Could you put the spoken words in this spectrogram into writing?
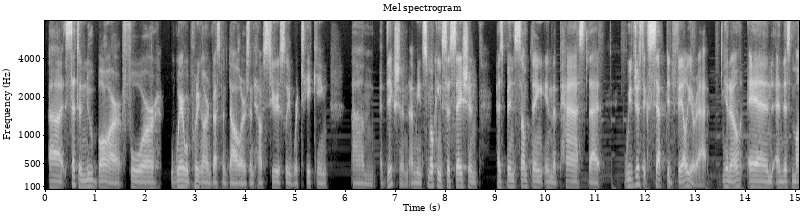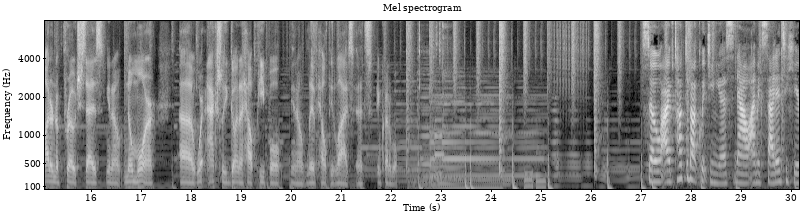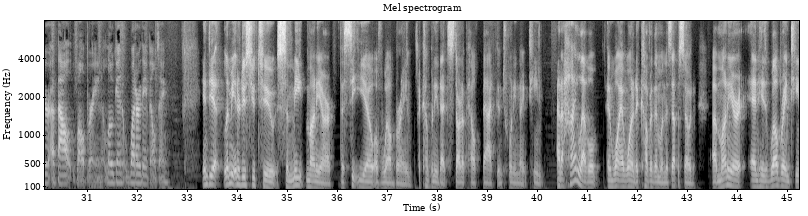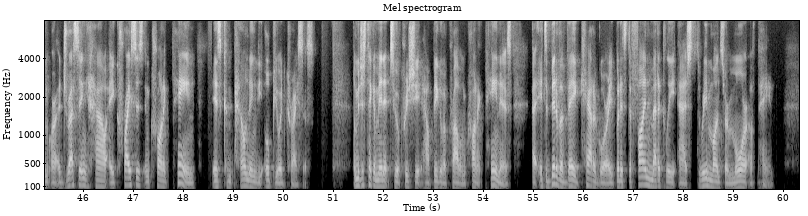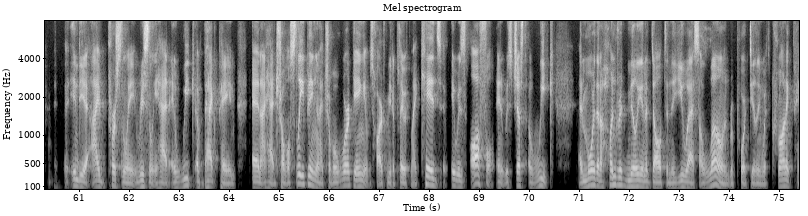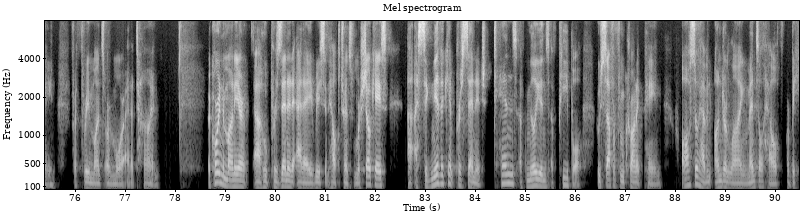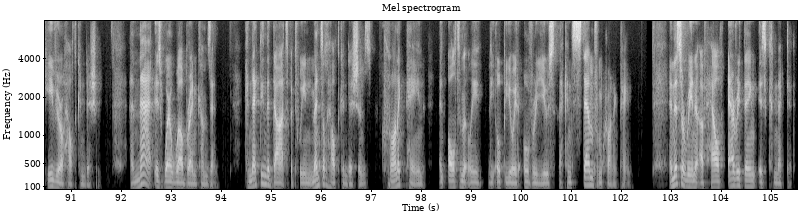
uh, sets a new bar for where we're putting our investment dollars and how seriously we're taking um, addiction. I mean, smoking cessation has been something in the past that we've just accepted failure at, you know, and and this modern approach says, you know, no more. Uh, we're actually going to help people, you know, live healthy lives. And it's incredible. So I've talked about Quit Genius. Now I'm excited to hear about WellBrain. Logan, what are they building? India, let me introduce you to Samit Maniar, the CEO of WellBrain, a company that Startup Health backed in 2019. At a high level, and why I wanted to cover them on this episode, uh, Maniar and his WellBrain team are addressing how a crisis in chronic pain is compounding the opioid crisis. Let me just take a minute to appreciate how big of a problem chronic pain is. Uh, it's a bit of a vague category, but it's defined medically as three months or more of pain. India, I personally recently had a week of back pain and I had trouble sleeping. I had trouble working. It was hard for me to play with my kids. It was awful. And it was just a week. And more than 100 million adults in the US alone report dealing with chronic pain for three months or more at a time. According to Maniar, uh, who presented at a recent Health Transformer showcase, uh, a significant percentage, tens of millions of people who suffer from chronic pain, also have an underlying mental health or behavioral health condition. And that is where WellBrain comes in, connecting the dots between mental health conditions, chronic pain, and ultimately the opioid overuse that can stem from chronic pain. In this arena of health, everything is connected.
